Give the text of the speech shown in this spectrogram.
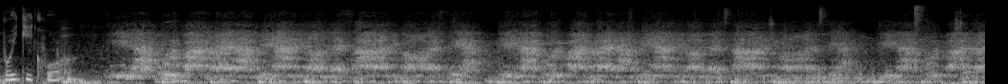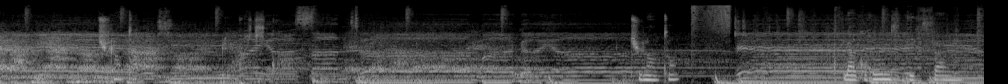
bruit qui court. Tu l'entends? Tu l'entends? La gronde des femmes.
